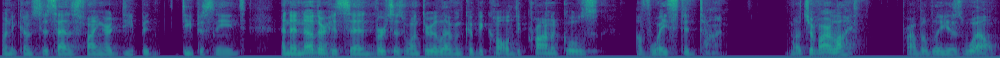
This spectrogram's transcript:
when it comes to satisfying our deep, deepest needs. And another has said, verses 1 through 11 could be called the chronicles of wasted time. Much of our life, probably as well.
